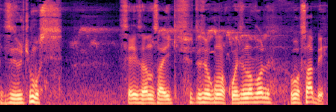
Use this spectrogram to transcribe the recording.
esses últimos seis anos aí que se fizer alguma coisa eu não vou, vou saber.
